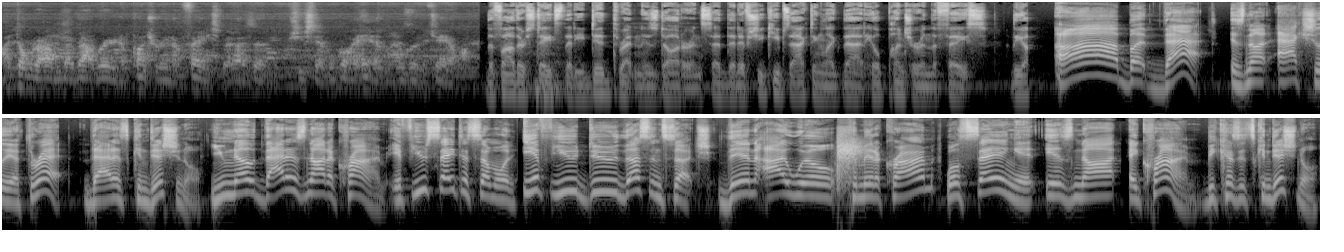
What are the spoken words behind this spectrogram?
I told her I'm about ready to punch her in the face, but I said, she said, well, go ahead. And we'll go to jail. The father states that he did threaten his daughter and said that if she keeps acting like that, he'll punch her in the face. The Ah, but that is not actually a threat. That is conditional. You know, that is not a crime. If you say to someone, if you do thus and such, then I will commit a crime, well, saying it is not a crime because it's conditional.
